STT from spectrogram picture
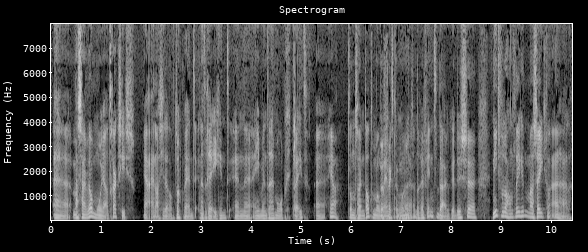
Eh, maar het zijn wel mooie attracties. Ja, en als je daar dan toch bent en het regent en, en je bent er helemaal op gekleed. ja, dan zijn dat de momenten Perfecte om momenten. er even in te duiken. Dus niet voor de hand liggend, maar zeker een aanrader.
